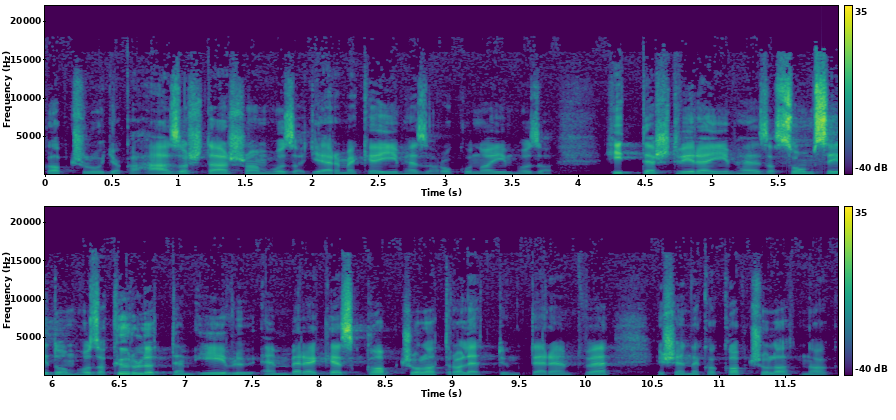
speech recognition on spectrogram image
kapcsolódjak a házastársamhoz, a gyermekeimhez, a rokonaimhoz, a hittestvéreimhez, a szomszédomhoz, a körülöttem évő emberekhez kapcsolatra lettünk teremtve, és ennek a kapcsolatnak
